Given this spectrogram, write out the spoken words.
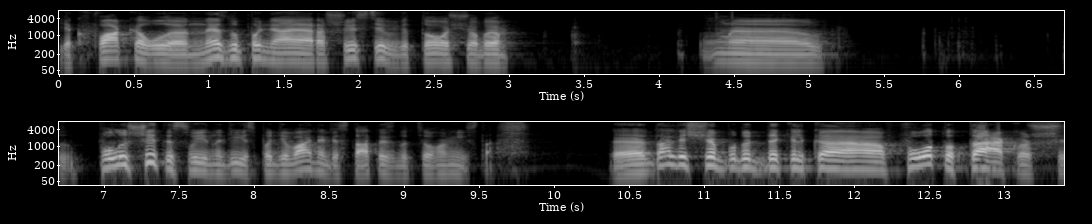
як факел, не зупиняє рашистів від того, щоб е, полишити свої надії, сподівання дістатись до цього міста. Е, Далі ще будуть декілька фото також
